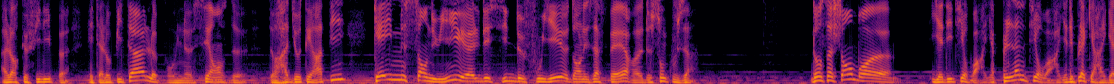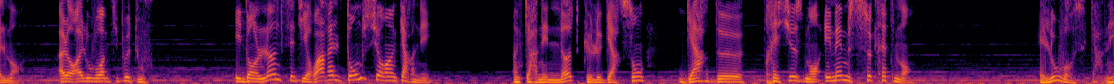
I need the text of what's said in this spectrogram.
alors que Philippe est à l'hôpital pour une séance de, radiothérapie, Kame s'ennuie et elle décide de fouiller dans les affaires de son cousin. Dans sa chambre, il y a des tiroirs, il y a plein de tiroirs, il y a des placards également. Alors elle ouvre un petit peu tout. Et dans l'un de ces tiroirs, elle tombe sur un carnet. Un carnet de notes que le garçon garde précieusement et même secrètement. Elle ouvre ce carnet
